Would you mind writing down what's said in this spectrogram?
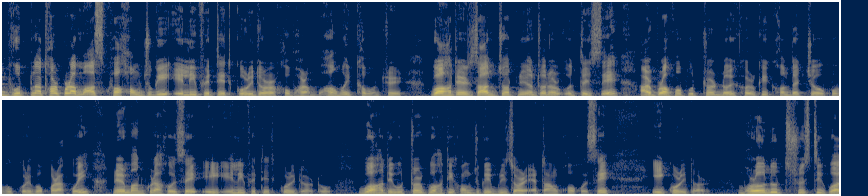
ভূতনাথৰ পৰা মাছখোৱা সংযোগী এলিভেটেড কৰিডৰৰ শুভাৰম্ভ। মুখ্যমন্ত্ৰীৰ গুৱাহাটীৰ যান জঁট নিয়ন্ত্ৰণৰ উদ্দেশ্যে আৰু ব্ৰহ্মপুত্ৰৰ নৈসৰ্গিক সৌন্দৰ্য উপভোগ কৰিব পৰাকৈ নিৰ্মাণ কৰা হৈছে এই এলিভেটেড কৰিডৰটো। গুৱাহাটী উত্তৰ গুৱাহাটী সংযোগী ব্ৰীজৰ এটা অংশ হৈছে এই কৰিডৰ। ভৰলুত সৃষ্টি হোৱা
